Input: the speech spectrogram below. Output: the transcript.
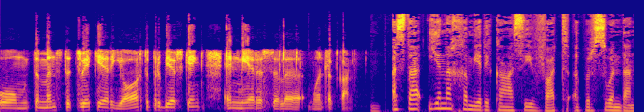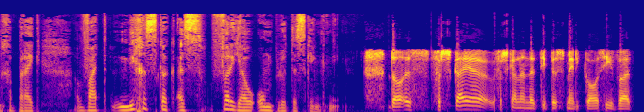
om ten minste 2 keer per jaar te probeer skenk en meer as hulle moontlik kan. As daar enige medikasie wat 'n persoon dan gebruik wat nie geskik is vir jou om bloed te skenk nie. Daar is verskeie verskillende tipes medikasie wat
